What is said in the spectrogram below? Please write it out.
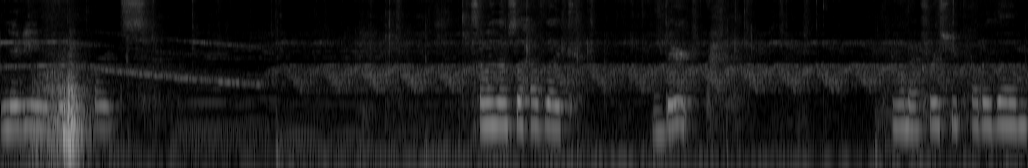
the knitting pretty parts. Some of them still have like dirt when I first repotted them.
